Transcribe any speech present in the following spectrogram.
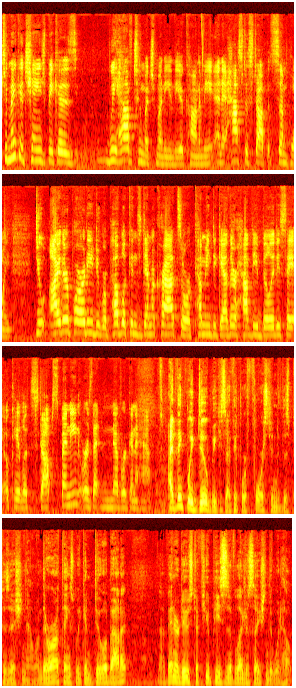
to make a change? Because we have too much money in the economy and it has to stop at some point. Do either party, do Republicans, Democrats, or coming together have the ability to say, okay, let's stop spending, or is that never going to happen? I think we do because I think we're forced into this position now, and there are things we can do about it. I've introduced a few pieces of legislation that would help.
